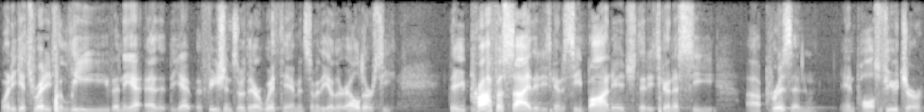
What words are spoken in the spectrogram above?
when he gets ready to leave, and the, uh, the Ephesians are there with him and some of the other elders. He, they prophesy that he's going to see bondage, that he's going to see uh, prison in Paul's future.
